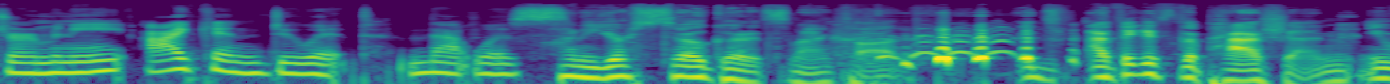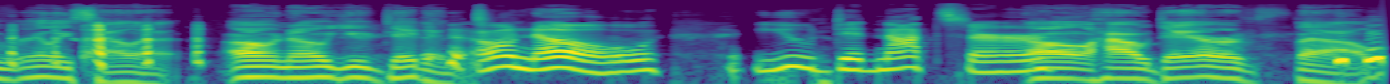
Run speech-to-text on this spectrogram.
Germany. I can do it. That was. Honey, you're so good at smack talk. it's, I think it's the passion. You really sell it. Oh no, you didn't. Oh, no, you did not, sir. Oh, how dare thou?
